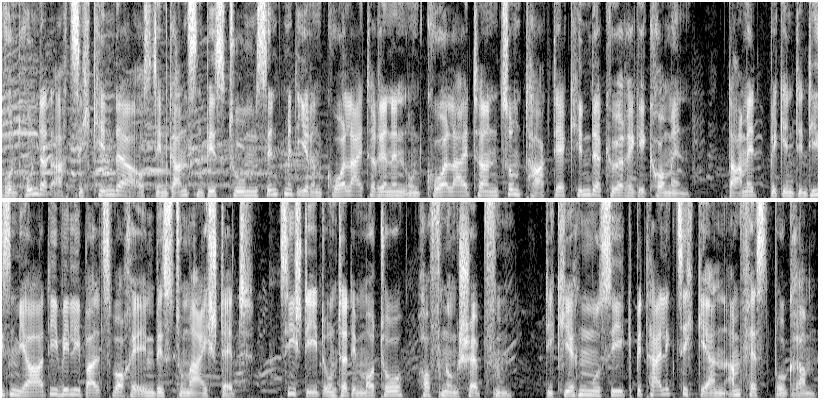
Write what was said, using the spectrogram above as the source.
Rund 180 Kinder aus dem ganzen Bistum sind mit ihren Chorleiterinnen und Chorleitern zum Tag der Kinderchöre gekommen. Damit beginnt in diesem Jahr die Willibaldswoche im Bistum Eichstätt. Sie steht unter dem Motto Hoffnung schöpfen. Die Kirchenmusik beteiligt sich gern am Festprogramm.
